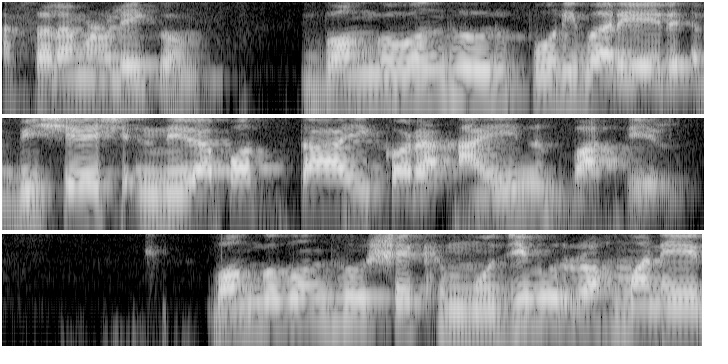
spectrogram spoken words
আসসালামু আলাইকুম। বঙ্গবন্ধুর পরিবারের বিশেষ নিরাপত্তায় করা আইন বাতিল। বঙ্গবন্ধু শেখ মুজিবুর রহমানের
